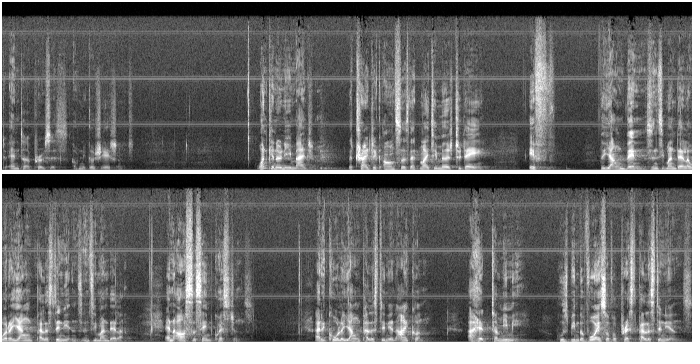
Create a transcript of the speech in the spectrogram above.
to enter a process of negotiations. One can only imagine the tragic answers that might emerge today if the young then Zinzi Mandela were a young Palestinian Zinzi Mandela and asked the same questions. I recall a young Palestinian icon, Ahed Tamimi, who's been the voice of oppressed Palestinians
